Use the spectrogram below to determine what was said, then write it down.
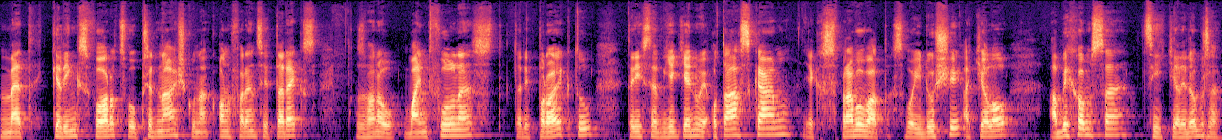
Matt Killingsford svou přednášku na konferenci TEDx zvanou Mindfulness, tedy projektu, který se věnuje otázkám, jak spravovat svoji duši a tělo, abychom se cítili dobře.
